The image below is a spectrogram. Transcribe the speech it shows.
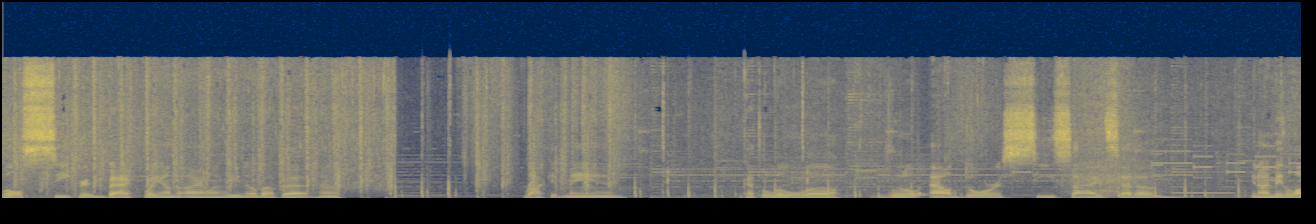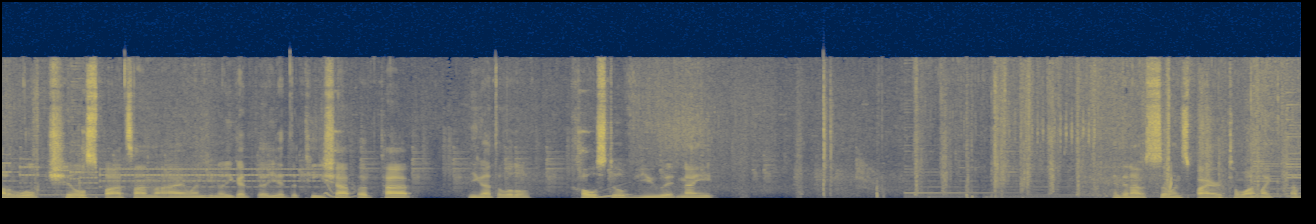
Little secret back way on the island. What do you know about that, huh? Rocket Man. Got the little, uh, little outdoor seaside setup. You know, I made a lot of little chill spots on the island. You know, you got the you had the tea shop up top. You got the little coastal view at night. And then I was so inspired to want like a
